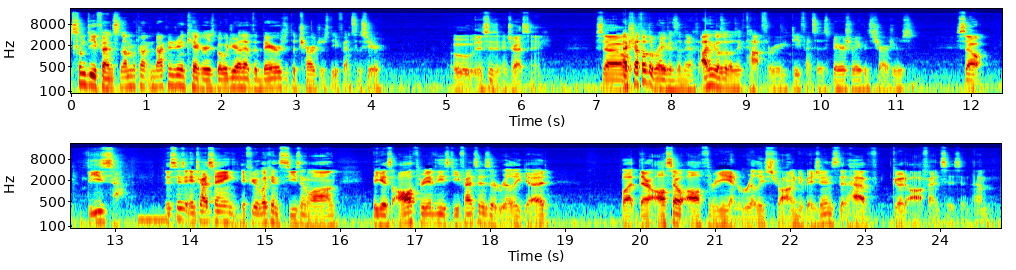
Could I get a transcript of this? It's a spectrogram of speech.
some defense. I'm not gonna do any kickers, but would you rather have the Bears or the Chargers defense this year? Oh, this is interesting. So Actually, I thought the Ravens in there. I think those are the like, top three defenses: Bears, Ravens, Chargers. So these this is interesting if you're looking season long because all three of these defenses are really good, but they're also all three in really strong divisions that have good offenses in them.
